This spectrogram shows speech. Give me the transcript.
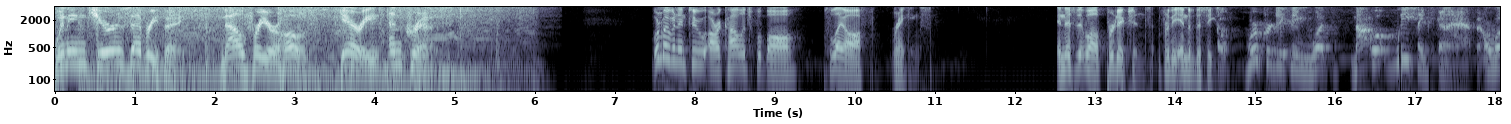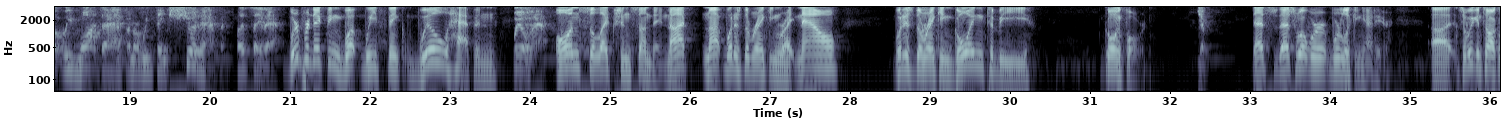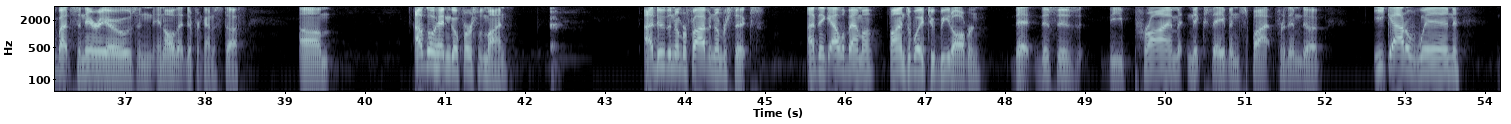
Winning cures everything. Now for your hosts, Gary and Chris. We're moving into our college football playoff rankings. And this is, well, predictions for the end of the season. So we're predicting what, not what we think is going to happen or what we want to happen or we think should happen. Let's say that. We're predicting what we think will happen Will happen. on selection Sunday. Not not what is the ranking right now, what is the ranking going to be going forward. Yep. That's that's what we're we're looking at here. Uh, so we can talk about scenarios and, and all that different kind of stuff. Um, I'll go ahead and go first with mine. Okay. I do the number five and number six. I think Alabama finds a way to beat Auburn. That this is the prime Nick Saban spot for them to eke out a win,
